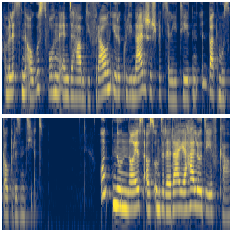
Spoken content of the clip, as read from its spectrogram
Am letzten Augustwochenende haben die Frauen ihre kulinarische Spezialitäten in Bad Muskau präsentiert. Und nun Neues aus unserer Reihe Hallo DFK.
